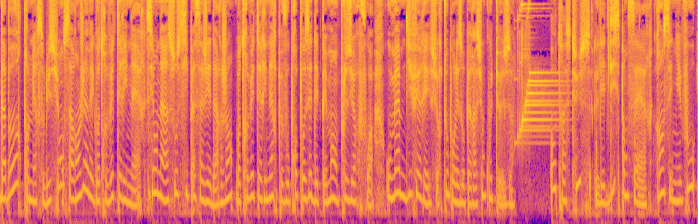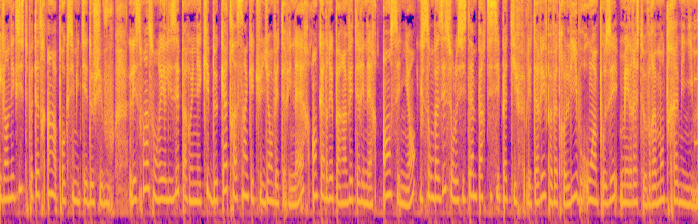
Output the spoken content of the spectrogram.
d'abord, première solution, s'arranger avec votre vétérinaire. Si on a un souci passager d'argent, votre vétérinaire peut vous proposer des paiements en plusieurs fois, ou même différés, surtout pour les opérations coûteuses. Autre astuce, les dispensaires. Renseignez-vous, il en existe peut-être un à proximité de chez vous. Les soins sont réalisés par une équipe de 4 à 5 étudiants vétérinaires, encadrés par un vétérinaire enseignant. Ils sont basés sur le système participatif. Les tarifs peuvent être libres ou imposés, mais ils restent vraiment très minimes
